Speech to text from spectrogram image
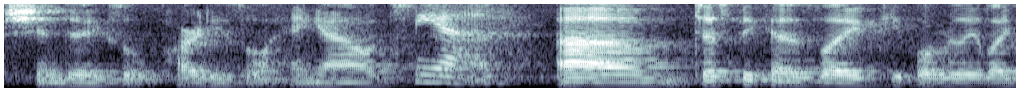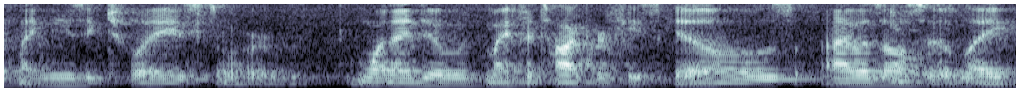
shindigs, little parties, little hangouts. Yeah. Um, just because like people really like my music choice or what I do with my photography skills. I was also Yes. like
